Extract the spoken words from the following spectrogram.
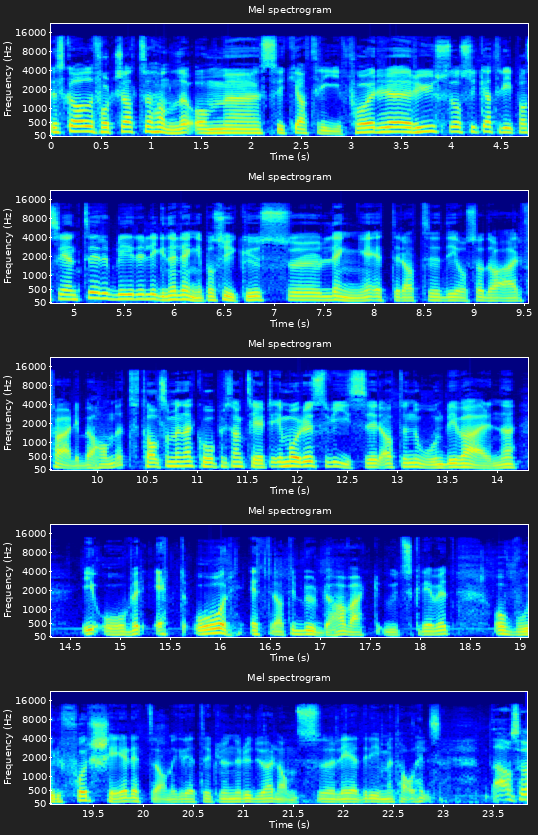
Det skal fortsatt handle om uh, psykiatri. For uh, rus- og psykiatripasienter blir liggende lenge på sykehus uh, lenge etter at de også da er ferdigbehandlet. Tall som NRK presenterte i morges viser at noen blir værende i over ett år etter at de burde ha vært utskrevet. Og hvorfor skjer dette, Anne Grete Klunnerud, du er landsleder i Mental Helse? Altså,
